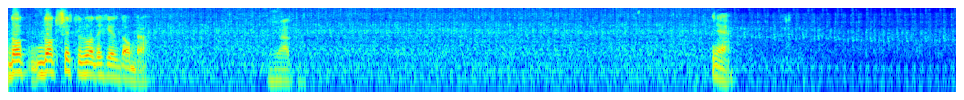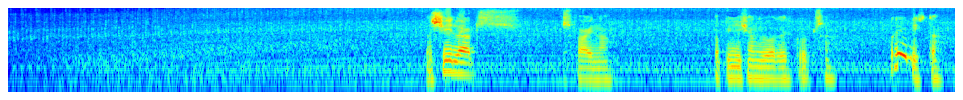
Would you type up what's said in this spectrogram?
do, do 300 zł jest dobra. Żadne. Nie. Zasilacz. Fajna. 150 zł kurczę. Zajebista. A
